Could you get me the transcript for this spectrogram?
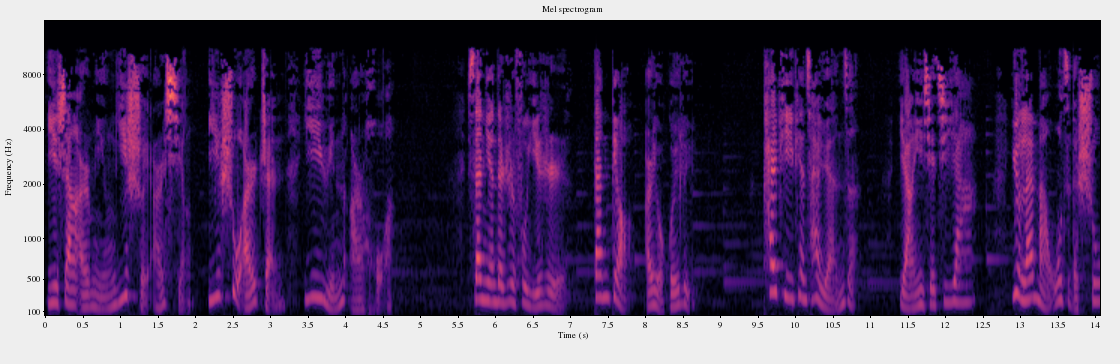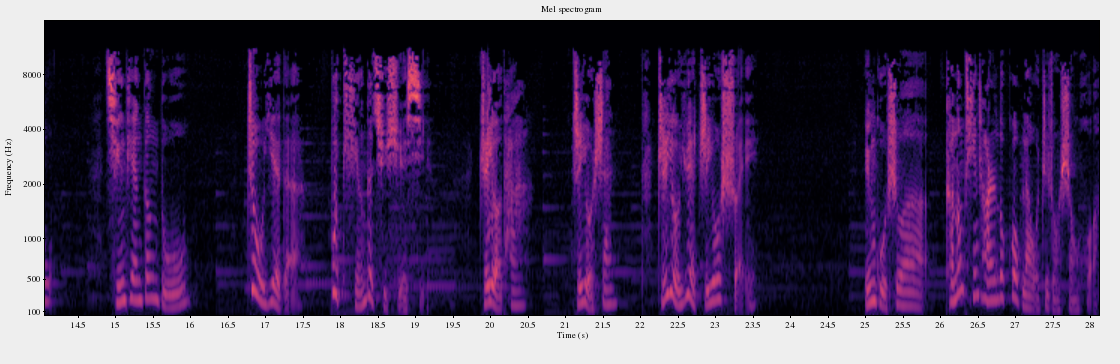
依山而名，依水而行，依树而枕，依云而活。三年的日复一日，单调而有规律。开辟一片菜园子，养一些鸡鸭，运来满屋子的书。晴天耕读，昼夜的不停的去学习，只有他，只有山，只有月，只有水。云谷说：“可能平常人都过不了我这种生活，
